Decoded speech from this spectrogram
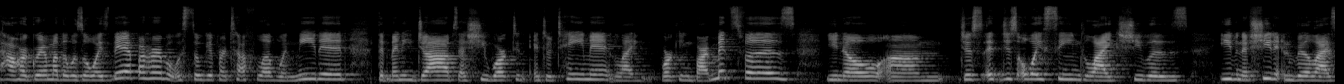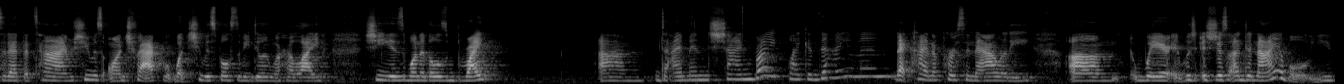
how her grandmother was always there for her but would still give her tough love when needed. The many jobs that she worked in entertainment like working bar mitzvahs you know um, just it just always seemed like she was even if she didn't realize it at the time she was on track with what she was supposed to be doing with her life. She is one of those bright um, diamonds shine bright like a diamond that kind of personality um, where it was it's just undeniable. You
